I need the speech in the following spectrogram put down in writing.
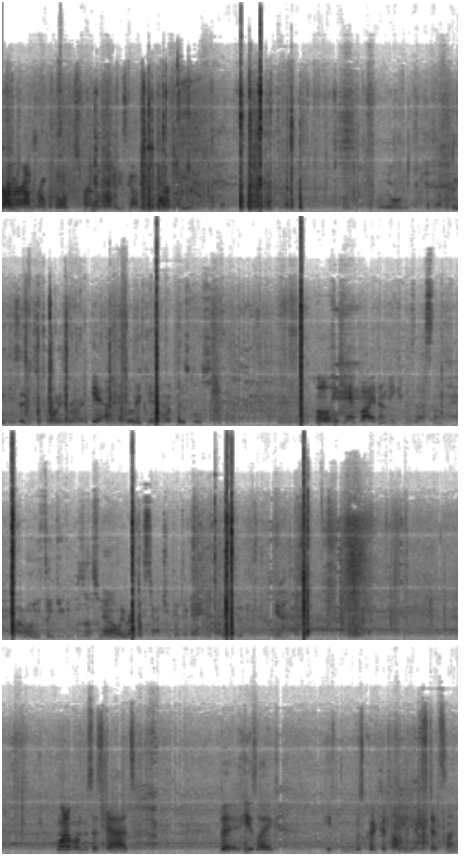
I mean, he's driving around drunk with all his friends with all these guns in the car. Well, I think he said he's 20, right? Yeah. So he can't have pistols. Well, he can't buy them. He can possess them. I don't even think you can possess them. No, we read the statute the other day. Oh, yeah. One of them is his dad's. But he's like, he was quick to tell me it's his son.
